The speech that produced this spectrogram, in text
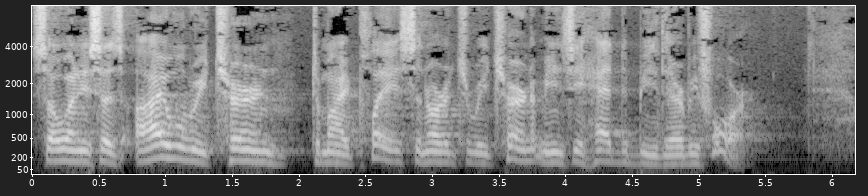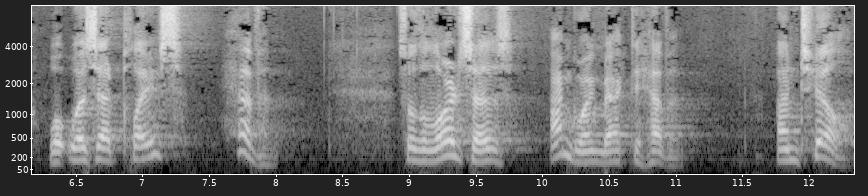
So when he says, I will return to my place, in order to return, it means he had to be there before. What was that place? Heaven. So the Lord says, I'm going back to heaven until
